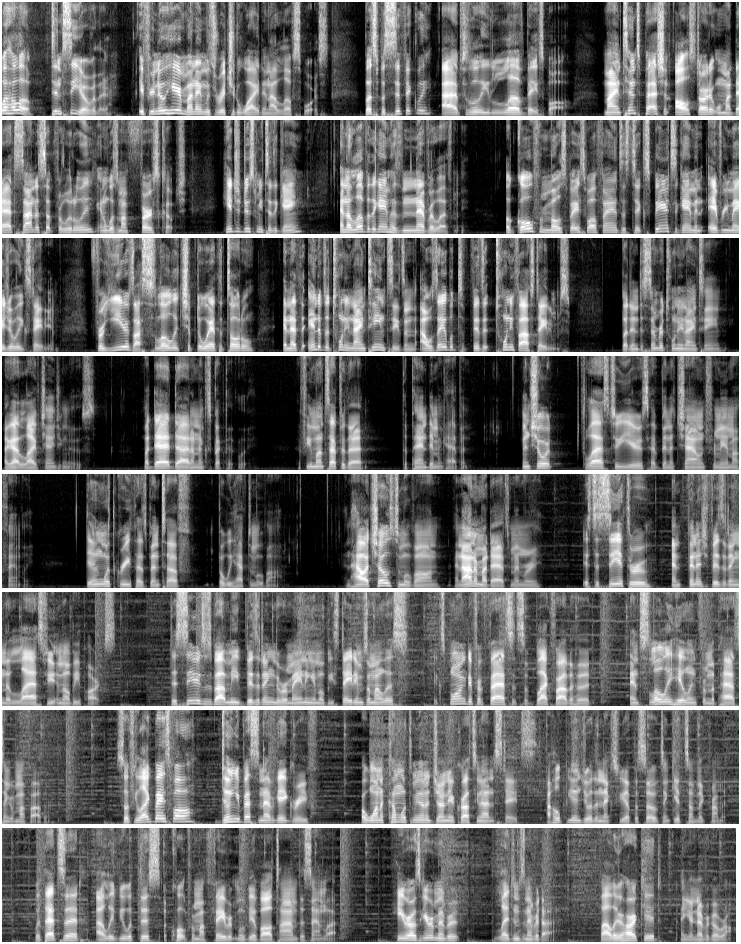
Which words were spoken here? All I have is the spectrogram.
Well, hello. Didn't see you over there. If you're new here, my name is Richard White and I love sports. But specifically, I absolutely love baseball. My intense passion all started when my dad signed us up for Little League and was my first coach. He introduced me to the game, and the love of the game has never left me. A goal for most baseball fans is to experience the game in every major league stadium. For years, I slowly chipped away at the total, and at the end of the 2019 season, I was able to visit 25 stadiums. But in December 2019, I got life changing news. My dad died unexpectedly. A few months after that, the pandemic happened. In short, the last two years have been a challenge for me and my family. Dealing with grief has been tough, but we have to move on. And how I chose to move on and honor my dad's memory is to see it through and finish visiting the last few MLB parks. This series is about me visiting the remaining MLB stadiums on my list, exploring different facets of black fatherhood, and slowly healing from the passing of my father. So if you like baseball, doing your best to navigate grief, or want to come with me on a journey across the United States, I hope you enjoy the next few episodes and get something from it. With that said, I'll leave you with this a quote from my favorite movie of all time, The Sandlot. Heroes get remembered, legends never die. Follow your heart, kid, and you'll never go wrong.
